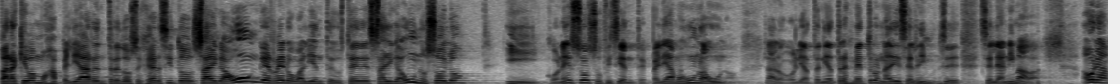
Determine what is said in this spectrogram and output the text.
¿para qué vamos a pelear entre dos ejércitos? Salga un guerrero valiente de ustedes, salga uno solo y con eso suficiente, peleamos uno a uno. Claro, Goliat tenía tres metros, nadie se le, se le animaba. Ahora,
